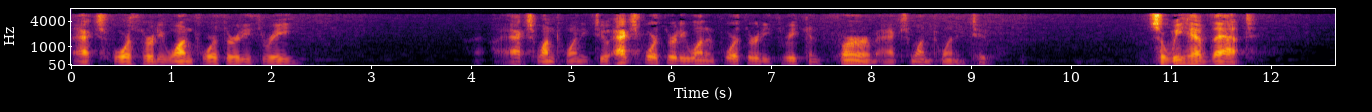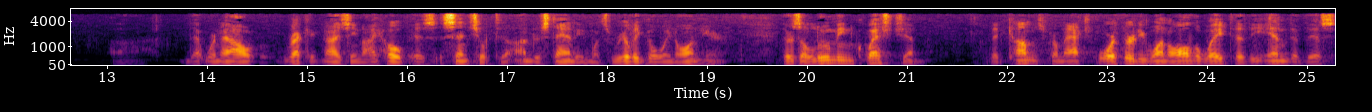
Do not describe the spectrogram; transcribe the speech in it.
Acts 431, 433. Acts 122. Acts 431 and 433 confirm Acts 122. So we have that uh, that we're now recognizing, I hope, as essential to understanding what's really going on here. There's a looming question that comes from Acts 4:31 all the way to the end of this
